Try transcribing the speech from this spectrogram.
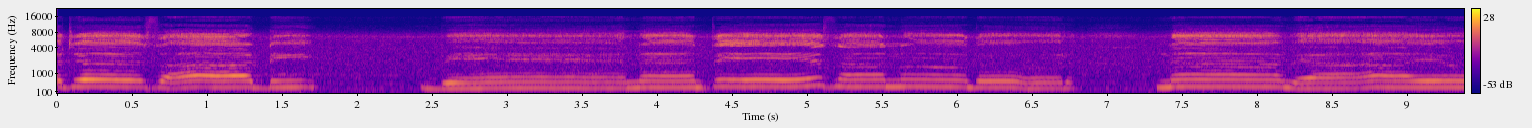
ਇੱਕ ਜੇ ਸਾਡੀ ਬੇਨਤੀ ਸਾਨੂੰ ਦੂਰ ਨਾ ਵਿਆਇਓ।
